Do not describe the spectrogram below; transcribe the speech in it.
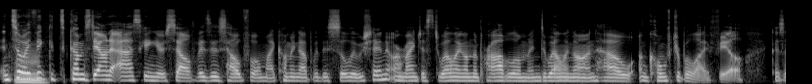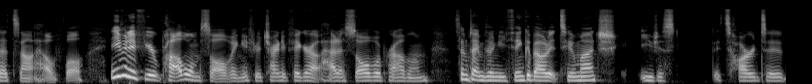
and so mm. I think it comes down to asking yourself, is this helpful? Am I coming up with a solution or am I just dwelling on the problem and dwelling on how uncomfortable I feel? Because that's not helpful. Even if you're problem solving, if you're trying to figure out how to solve a problem, sometimes when you think about it too much, you just it's hard to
